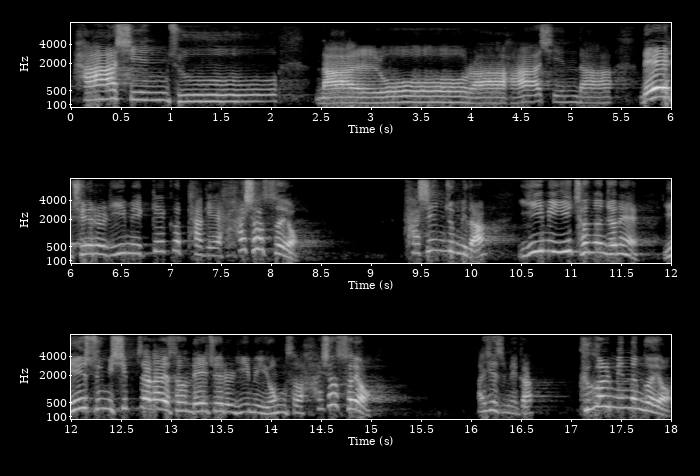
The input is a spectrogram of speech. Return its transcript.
하신 주날 오라 하신다. 내 죄를 이미 깨끗하게 하셨어요. 하신 주입니다. 이미 2000년 전에 예수님이 십자가에서 내 죄를 이미 용서하셨어요. 아시겠습니까? 그걸 믿는 거예요.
